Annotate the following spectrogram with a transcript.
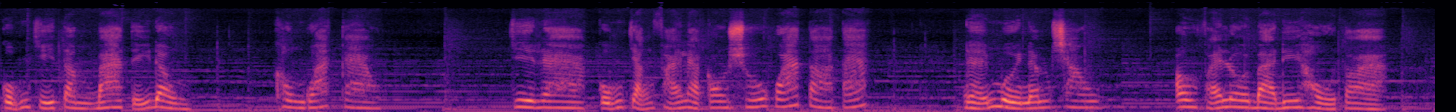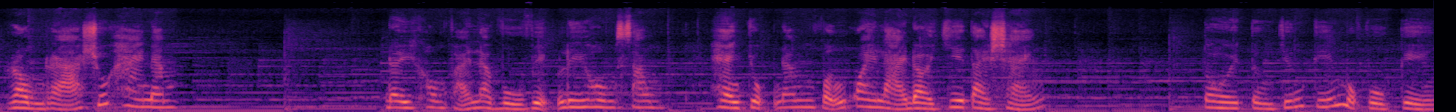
cũng chỉ tầm 3 tỷ đồng, không quá cao. Chia ra cũng chẳng phải là con số quá to tát. Để 10 năm sau, ông phải lôi bà đi hầu tòa, ròng rã suốt 2 năm. Đây không phải là vụ việc ly hôn xong, hàng chục năm vẫn quay lại đòi chia tài sản. Tôi từng chứng kiến một vụ kiện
